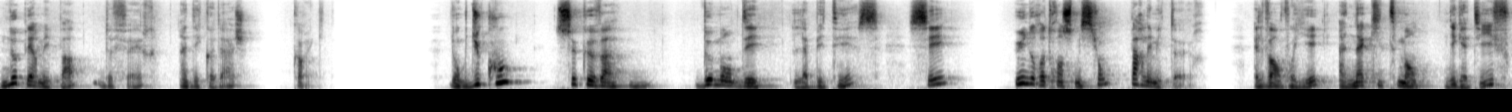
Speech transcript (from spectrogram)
ne permet pas de faire un décodage correct. Donc du coup, ce que va demander la BTS, c'est une retransmission par l'émetteur elle va envoyer un acquittement négatif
